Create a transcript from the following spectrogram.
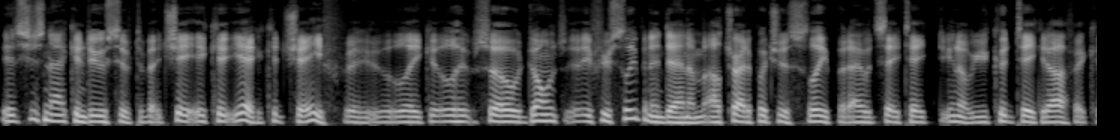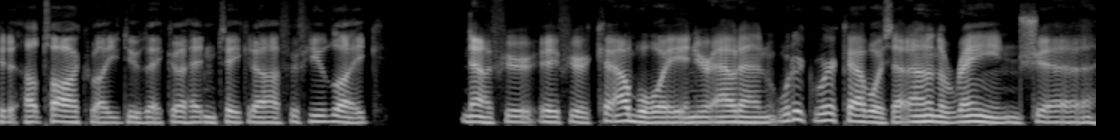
it's just not conducive to bed. It could, yeah, it could chafe. Uh, like, uh, so don't, if you're sleeping in denim, I'll try to put you to sleep, but I would say take, you know, you could take it off. I could, I'll talk while you do that. Go ahead and take it off if you like. Now, if you're, if you're a cowboy and you're out on, what are, where are cowboys out? Out on the range, uh,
